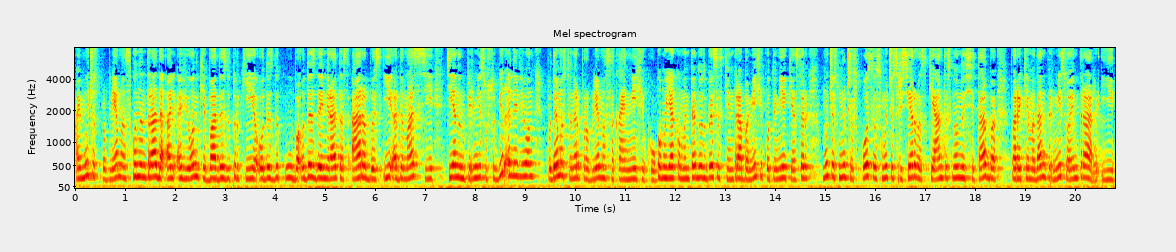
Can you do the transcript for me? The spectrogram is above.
hay muchos problemas con entrada al avión que va desde Turquía desde Cuba o desde Emiratos Árabes y además si tienen permiso subir al avión podemos tener problemas acá en México. Como ya comenté dos veces que entraba a México tenía que hacer muchas muchas cosas, muchas reservas que antes no necesitaba para que me dan permiso a entrar y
